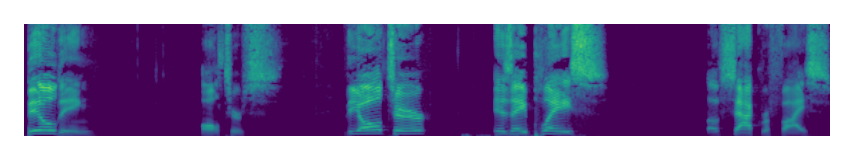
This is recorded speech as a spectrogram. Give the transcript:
Building altars. The altar is a place of sacrifice.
